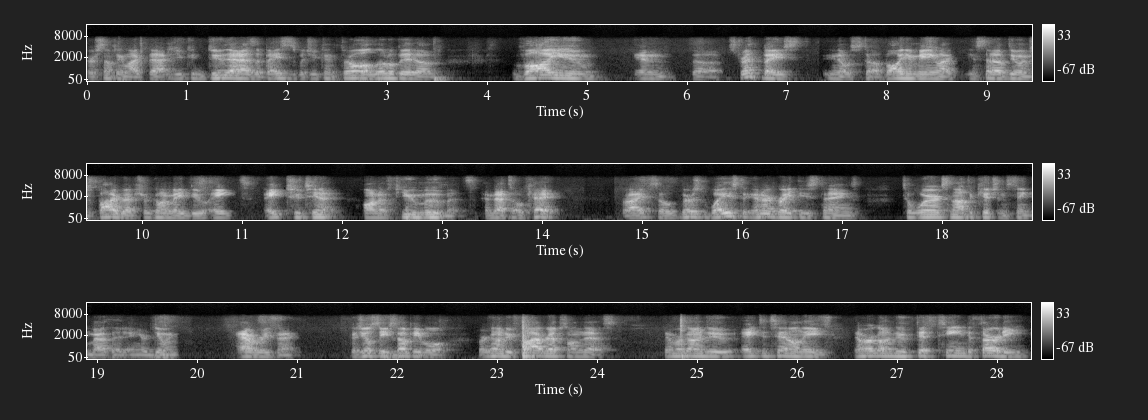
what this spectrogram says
or something like that. You can do that as a basis but you can throw a little bit of volume in the strength based you know stuff volume meaning like instead of doing five reps you're going to maybe do eight eight to ten on a few movements and that's okay right? So there's ways to integrate these things to where it's not the kitchen sink method and you're doing everything. Because you'll see some people, we're going to do five reps on this, then we're going to do eight to 10 on these, then we're going to do 15 to 30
